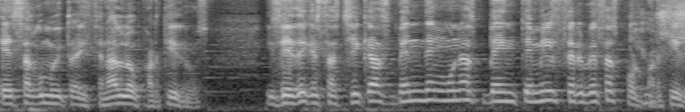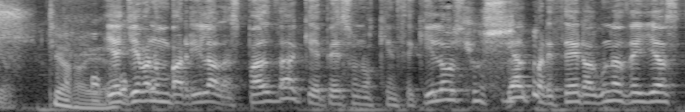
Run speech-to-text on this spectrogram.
es algo muy tradicional los partidos. Y se dice que estas chicas venden unas 20.000 cervezas por partido. Ellas llevan un barril a la espalda que pesa unos 15 kilos y al parecer algunas de ellas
